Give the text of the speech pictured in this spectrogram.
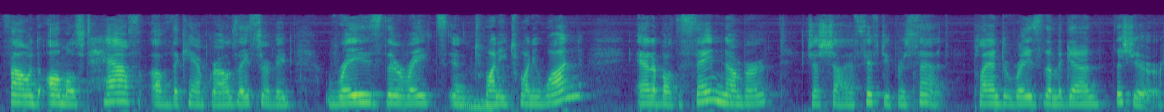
found almost half of the campgrounds they surveyed raised their rates in 2021, and about the same number, just shy of 50%, plan to raise them again this year,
